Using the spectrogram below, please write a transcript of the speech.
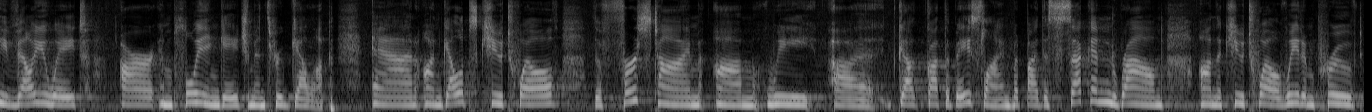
evaluate our employee engagement through Gallup. And on Gallup's Q12, the first time um, we uh, got, got, the baseline, but by the second round on the Q12, we had improved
